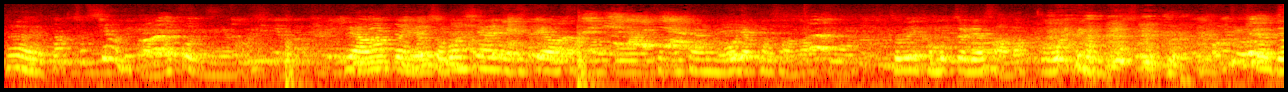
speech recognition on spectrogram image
네, 딱첫 시험부터 안 왔거든요. 왜안 왔더니 저번 시간에 늦게 와서 안 왔고, 저번 시간에 머리 아파서 안 왔고, 저번에 감목절이어서 안 왔고. 어떻게 해야 되지?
